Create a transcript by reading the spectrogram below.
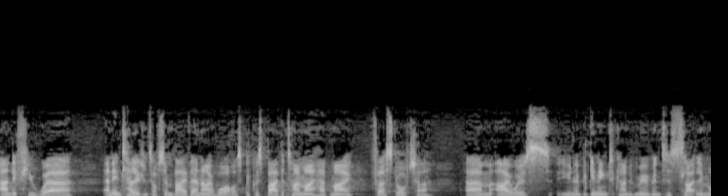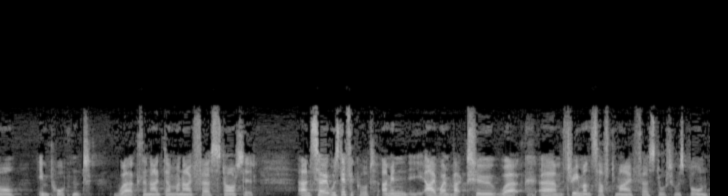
and if you were an intelligence officer, and by then I was, because by the time I had my first daughter, um, I was, you know, beginning to kind of move into slightly more important work than I'd done when I first started. And so it was difficult. I mean, I went back to work um, three months after my first daughter was born.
